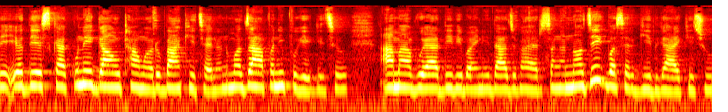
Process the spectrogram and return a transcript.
यो देशका कुनै गाउँठाउँहरू बाँकी छैनन्। म जहाँ पनि पुगेकी छु आमा बुवा दिदीबहिनी दाजुभाइहरूसँग नजिक बसेर गीत गाएकी छु।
